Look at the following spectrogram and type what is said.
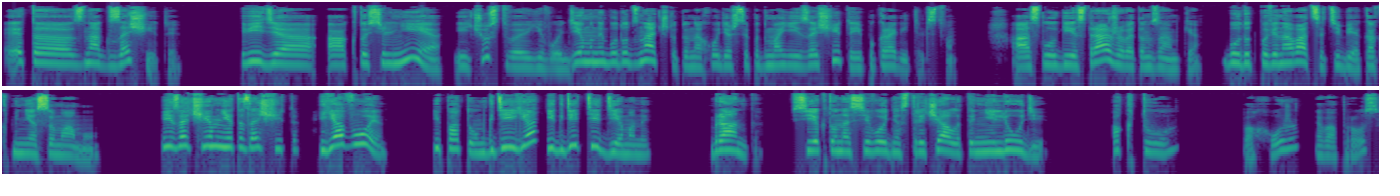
«Это знак защиты. Видя, а кто сильнее, и чувствуя его, демоны будут знать, что ты находишься под моей защитой и покровительством. А слуги и стражи в этом замке будут повиноваться тебе, как мне самому». «И зачем мне эта защита? Я воин. И потом, где я и где те демоны? Бранко, все, кто нас сегодня встречал, это не люди. А кто? Похоже, вопрос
